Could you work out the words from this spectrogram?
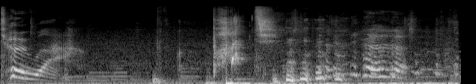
tour. Punch.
